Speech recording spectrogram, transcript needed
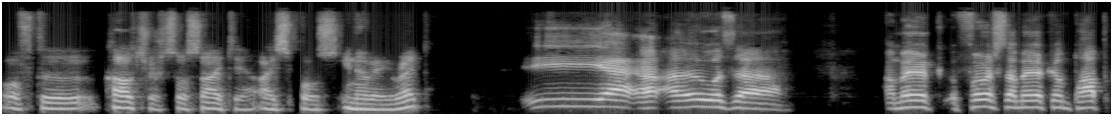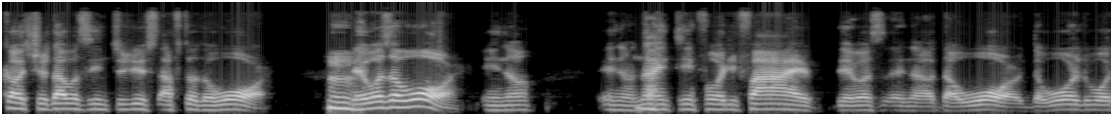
of the culture society i suppose in a way right yeah uh, it was a uh, American first American pop culture that was introduced after the war. Hmm. There was a war, you know, you know, 1945. There was you know the war. The World War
